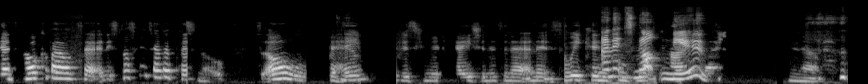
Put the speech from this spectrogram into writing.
yeah talk about it and it's nothing's ever personal it's all behavior is communication isn't it and it's we can And it's not new. no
